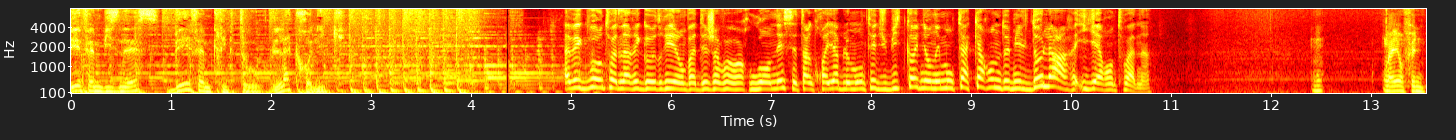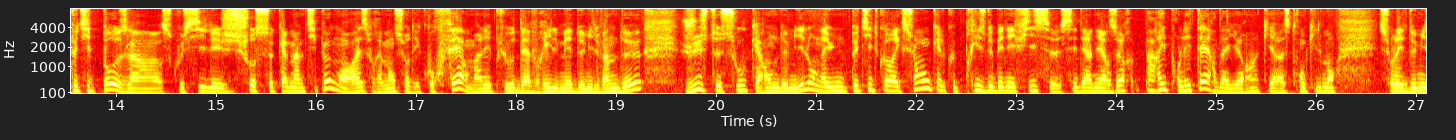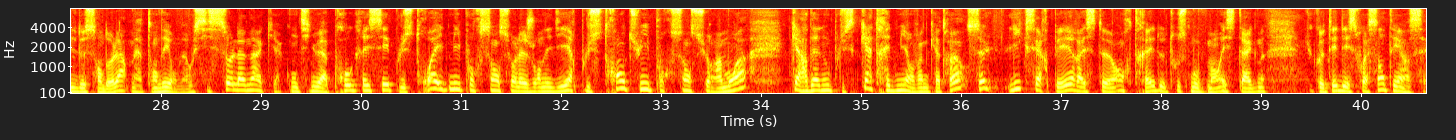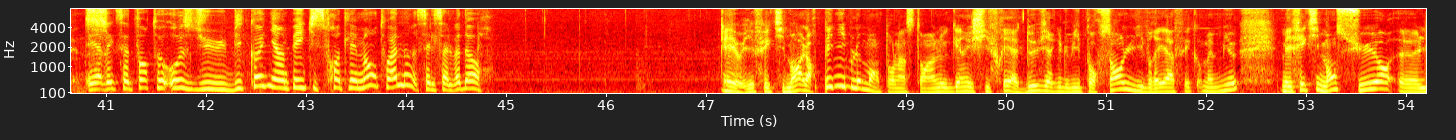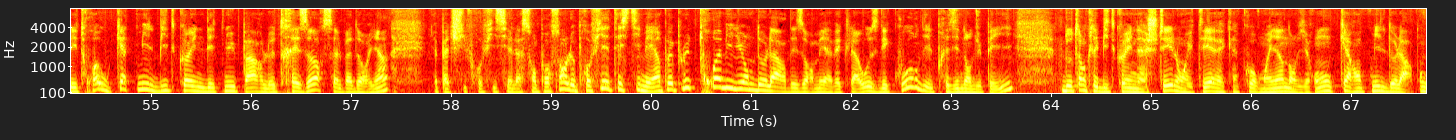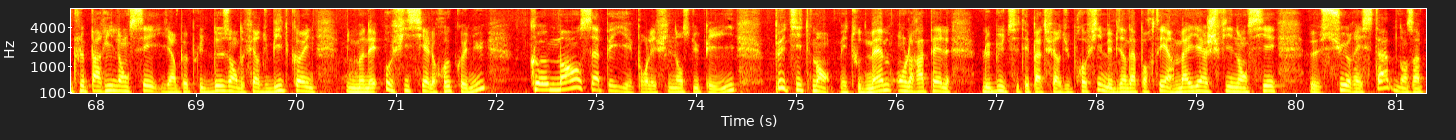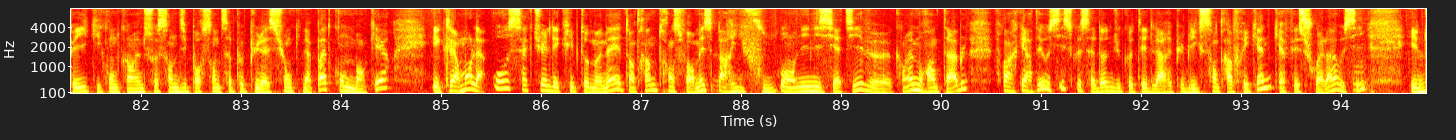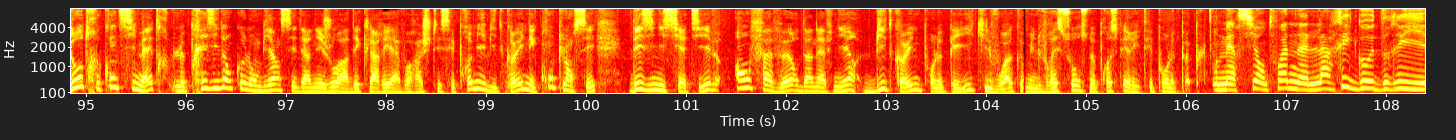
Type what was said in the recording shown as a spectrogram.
BFM Business, BFM Crypto, la chronique. Avec vous, Antoine Larigauderie, on va déjà voir où en est cette incroyable montée du Bitcoin. On est monté à 42 000 dollars hier, Antoine. On fait une petite pause là. Ce coup-ci, les choses se calment un petit peu, mais on reste vraiment sur des cours fermes, hein, les plus hauts d'avril-mai 2022, juste sous 42 000. On a eu une petite correction, quelques prises de bénéfices euh, ces dernières heures. Pareil pour l'Ether d'ailleurs, hein, qui reste tranquillement sur les 2200 dollars. Mais attendez, on a aussi Solana qui a continué à progresser, plus 3,5% sur la journée d'hier, plus 38% sur un mois. Cardano plus 4,5% en 24 heures. Seul l'XRP reste en retrait de tout ce mouvement et stagne du côté des 61 cents. Et avec cette forte hausse du Bitcoin, il y a un pays qui se frotte les mains, Antoine, c'est le Salvador. Eh oui, effectivement. Alors péniblement pour l'instant, hein, le gain est chiffré à 2,8%, le livret A fait quand même mieux. Mais effectivement, sur euh, les 3 ou 4 000 bitcoins détenus par le Trésor salvadorien, il n'y a pas de chiffre officiel à 100%, le profit est estimé à un peu plus de 3 millions de dollars désormais avec la hausse des cours, dit le président du pays. D'autant que les bitcoins achetés l'ont été avec un cours moyen d'environ 40 000 dollars. Donc le pari lancé il y a un peu plus de deux ans de faire du bitcoin une monnaie officielle reconnue commence à payer pour les finances du pays, petitement, mais tout de même. On le rappelle, le but, c'était pas de faire du profit, mais bien d'apporter un maillage financier euh, sûr et stable dans un pays qui compte quand même 70% de sa population qui n'a pas de compte bancaire. Et clairement, la hausse actuelle des crypto-monnaies est en train de transformer ce pari fou en initiative euh, quand même rentable. Il faudra regarder aussi ce que ça donne du côté de la République centrafricaine qui a fait ce choix-là aussi. Et d'autres comptent s'y mettre. Le président colombien ces derniers jours a déclaré avoir acheté ses premiers bitcoins et compte lancer des initiatives en faveur d'un avenir Bitcoin pour le pays qu'il voit comme une vraie source de prospérité pour le peuple. Merci Antoine Larigauderie.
